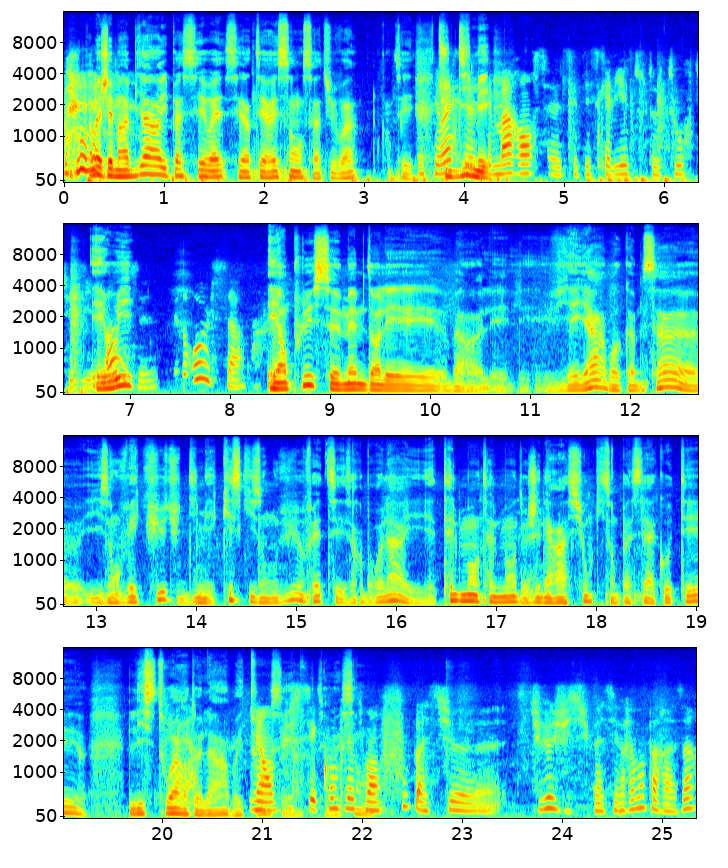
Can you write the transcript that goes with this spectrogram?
Ah J'aimerais bien y passer. Ouais, c'est intéressant ça, tu vois. C'est vrai que c'est marrant cet escalier tout autour. Tu dis, et oh, oui. c'est drôle ça. Et en plus, même dans les, bah, les, vieils arbres comme ça, euh, ils ont vécu. Tu te dis, mais qu'est-ce qu'ils ont vu en fait ces arbres-là? Il y a tellement, tellement de générations qui sont passées à côté. L'histoire de l'arbre et tout. Mais en plus, c'est complètement fou parce que, tu veux, j'y suis passée vraiment par hasard.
